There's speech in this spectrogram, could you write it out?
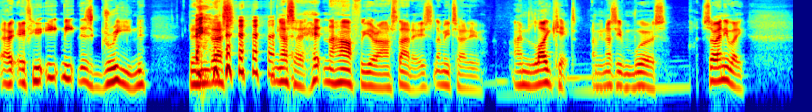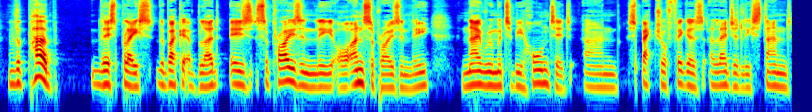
Uh, if you eat meat that's green, then that's that's a hit and a half for your ass. That is, let me tell you, and like it. I mean, that's even worse. So anyway, the pub, this place, the Bucket of Blood, is surprisingly or unsurprisingly now rumored to be haunted, and spectral figures allegedly stand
